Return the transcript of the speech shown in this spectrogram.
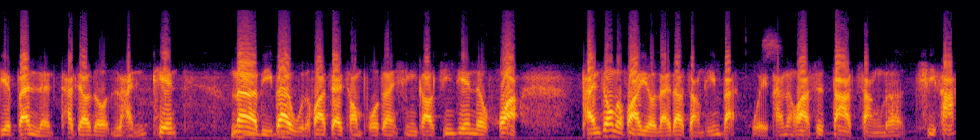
接班人，他叫做蓝天。那礼拜五的话再创波段新高。今天的话。盘中的话有来到涨停板，尾盘的话是大涨了七趴。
